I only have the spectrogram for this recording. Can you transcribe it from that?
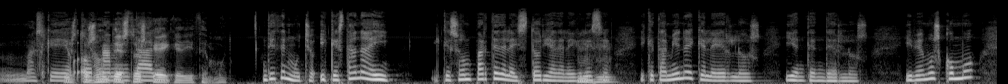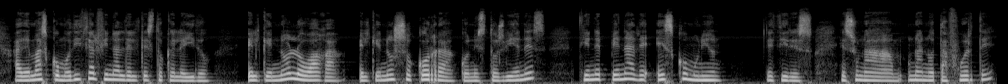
más que estos Son textos que, dicen mucho. Dicen mucho y que están ahí y que son parte de la historia de la Iglesia y que también hay que leerlos y entenderlos. Y vemos cómo, además, como dice al final del texto que he leído, el que no lo haga, el que no socorra con estos bienes, tiene pena de excomunión. Es decir, es, es una, una, nota fuerte,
